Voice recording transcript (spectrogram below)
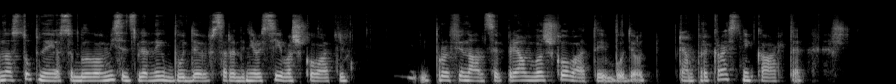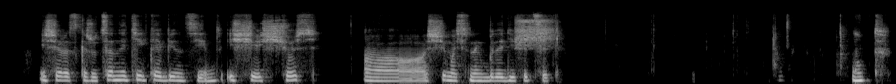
наступний, особливо місяць для них буде всередині Росії важкуватий. І про фінанси прям важкуватий буде. От прям прекрасні карти. І ще раз скажу, це не тільки бензин, і ще щось. А, з чимось в них буде дефіцит. От,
